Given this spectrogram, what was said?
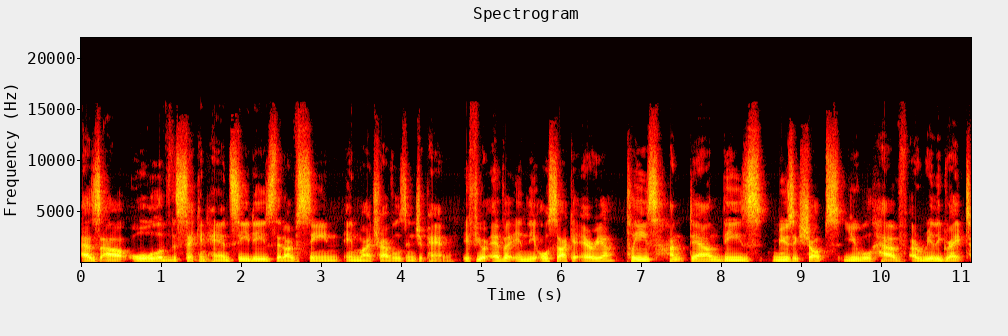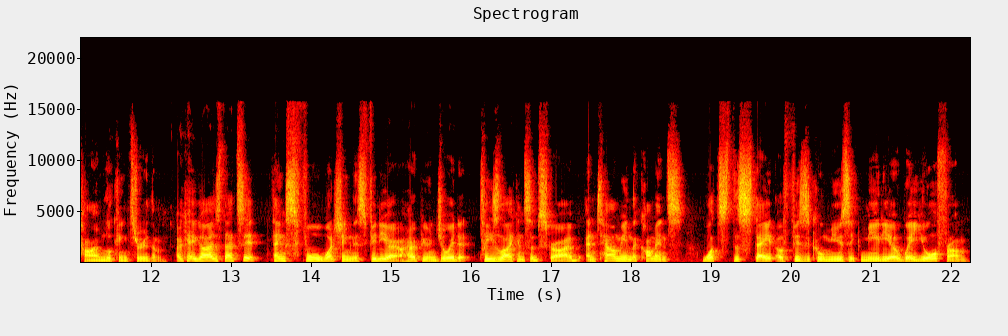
as are all of the secondhand CDs that I've seen in my travels in Japan. If you're ever in the Osaka area, please hunt down these music shops. You will have a really great time looking through them. Okay guys, that's it. Thanks for watching this video. I hope you enjoyed it. Please like and subscribe and tell me in the comments, what's the state of physical music media where you're from?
